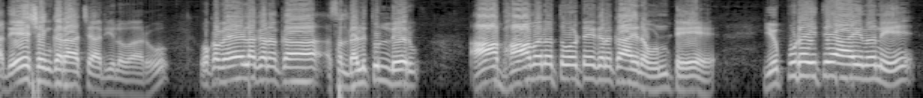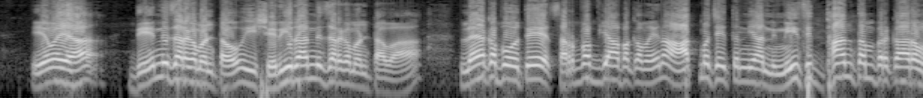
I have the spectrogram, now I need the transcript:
అదే శంకరాచార్యుల వారు ఒకవేళ గనక అసలు దళితులు లేరు ఆ భావనతోటే గనక ఆయన ఉంటే ఎప్పుడైతే ఆయనని ఏమయ్యా దేన్ని జరగమంటావు? ఈ శరీరాన్ని జరగమంటావా? లేకపోతే సర్వవ్యాపకమైన ఆత్మ చైతన్యాన్ని నీ సిద్ధాంతం ప్రకారం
